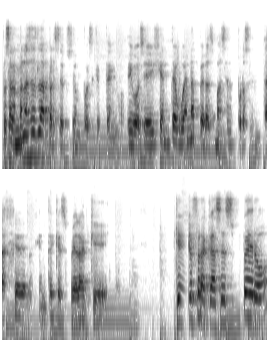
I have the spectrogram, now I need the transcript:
pues al menos es la percepción pues que tengo. Digo si hay gente buena pero es más el porcentaje de la gente que espera que que fracases. Pero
